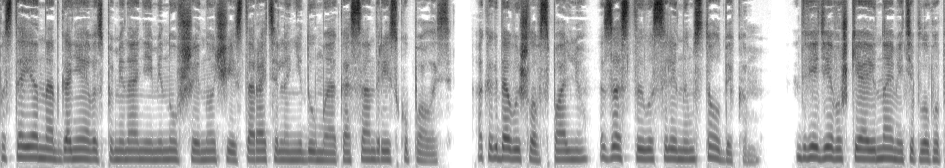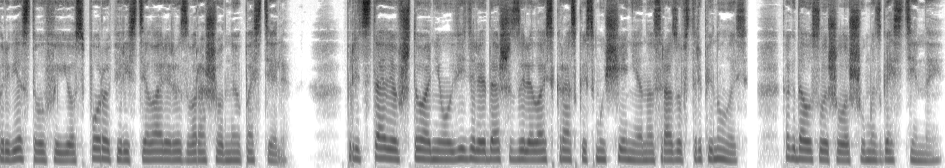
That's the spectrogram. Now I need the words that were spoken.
Постоянно отгоняя воспоминания минувшей ночи и старательно не думая о Кассандре, искупалась. А когда вышла в спальню, застыла соляным столбиком. Две девушки Аюнами, тепло поприветствовав ее, споро перестилали разворошенную постель. Представив, что они увидели, Даша залилась краской смущения, но сразу встрепенулась, когда услышала шум из гостиной.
